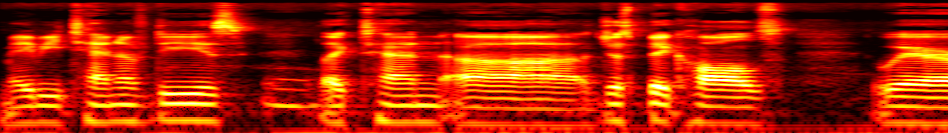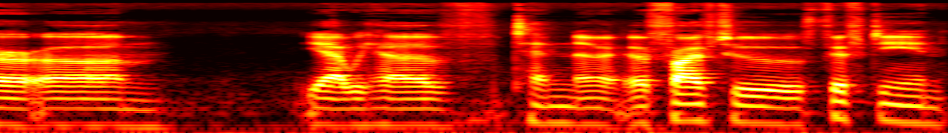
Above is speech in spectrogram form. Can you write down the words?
maybe ten of these, like ten uh, just big halls where um, yeah we have 10 uh, uh, 5 to 15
